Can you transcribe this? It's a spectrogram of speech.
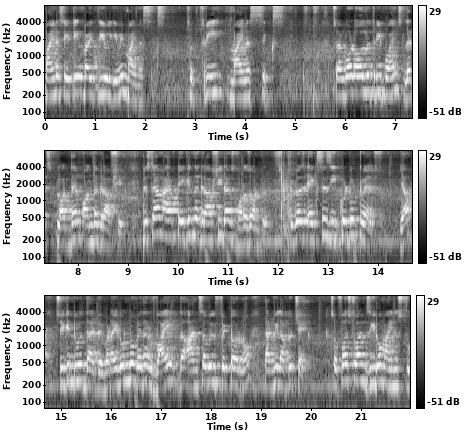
minus 18 by 3 will give me minus 6 so 3 minus 6 so I've got all the three points. Let's plot them on the graph sheet. This time I have taken the graph sheet as horizontal because x is equal to 12 yeah? So you can do it that way. But I don't know whether y the answer will fit or no. That we'll have to check so first one 0 minus 2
